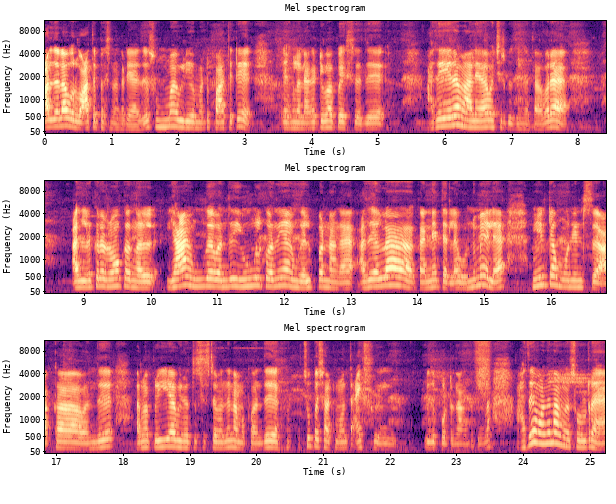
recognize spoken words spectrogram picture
ஆறுதலாக ஒரு வார்த்தை பேசுனது கிடையாது. சும்மா வீடியோ மட்டும் பார்த்துட்டு எங்களை நெகட்டிவாக பேசுகிறது அதே தான் வேலையாக வச்சுருக்குதுங்க தவிர அதில் இருக்கிற நோக்கங்கள் ஏன் இவங்க வந்து இவங்களுக்கு வந்து ஏன் இவங்க ஹெல்ப் பண்ணாங்க? அதெல்லாம் கண்ணே தெரில ஒன்றுமே இல்லை. மீட்டா மோரியன்ஸ் அக்கா வந்து அது பிரியா வினோத் சிஸ்டர் வந்து நமக்கு வந்து சூப்பர் ஷார்ட் மூலம் தேங்க்ஸ் இது போட்டிருந்தாங்க பார்த்தீங்களா? அதை வந்து நான் சொல்கிறேன்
